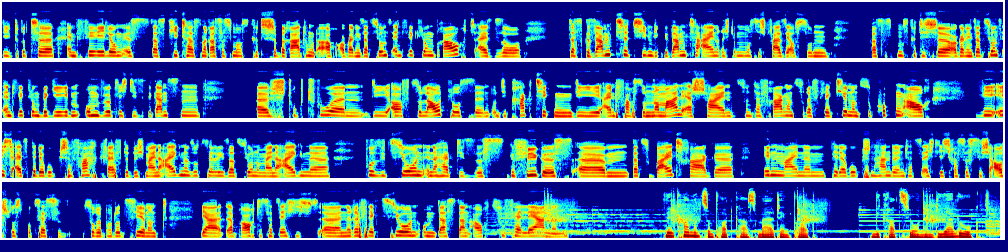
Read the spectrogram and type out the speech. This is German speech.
Die dritte Empfehlung ist, dass Kitas eine rassismuskritische Beratung und auch Organisationsentwicklung braucht. Also das gesamte Team, die gesamte Einrichtung muss sich quasi auf so eine rassismuskritische Organisationsentwicklung begeben, um wirklich diese ganzen äh, Strukturen, die oft so lautlos sind und die Praktiken, die einfach so normal erscheinen, zu hinterfragen und zu reflektieren und zu gucken auch, wie ich als pädagogische Fachkräfte durch meine eigene Sozialisation und meine eigene Position innerhalb dieses Gefüges ähm, dazu beitrage, in meinem pädagogischen Handeln tatsächlich rassistische Ausschlussprozesse zu reproduzieren. Und ja, da braucht es tatsächlich äh, eine Reflexion, um das dann auch zu verlernen. Willkommen zum Podcast Melting Pot. Migration im Dialog.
